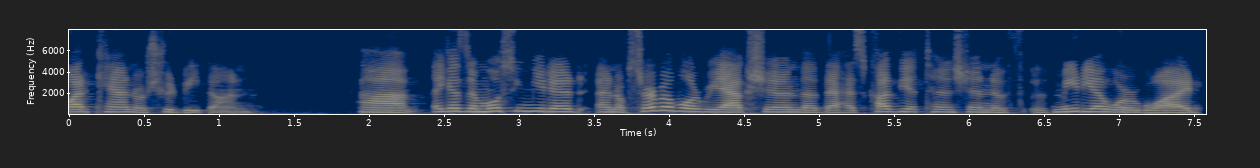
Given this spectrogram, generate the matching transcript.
what can or should be done? Uh, I guess the most immediate and observable reaction that, that has caught the attention of, of media worldwide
